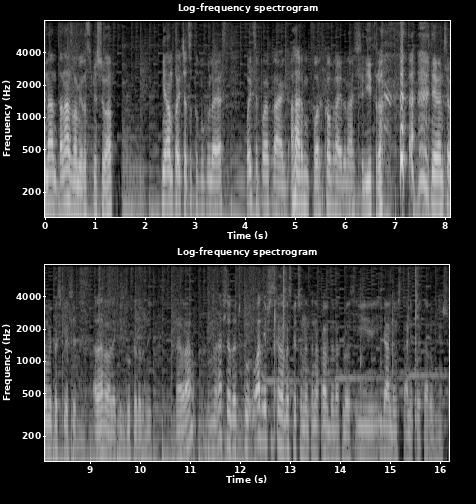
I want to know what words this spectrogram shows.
na, ta nazwa mnie rozśmieszyła. Nie mam pojęcia co to w ogóle jest. Policja ponad prawem, Alarm for Cobra 11, Nitro. nie wiem czemu mnie to śmieszy, ale naprawdę jakieś głupio to brzmi. Dobra, a w środeczku ładnie wszystko zabezpieczone, to naprawdę na plus i w idealnym stanie płyta również.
